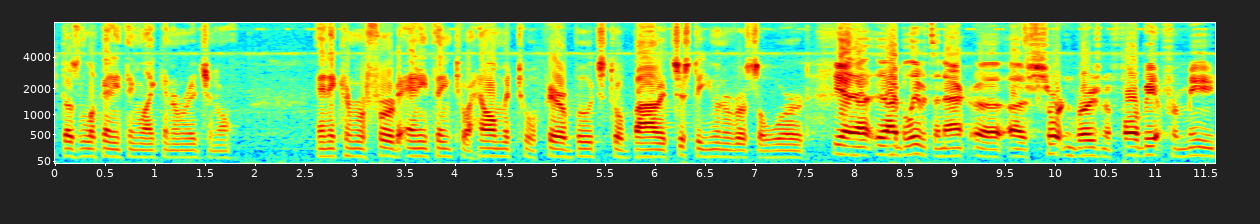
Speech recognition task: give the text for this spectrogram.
It doesn't look anything like an original. And it can refer to anything, to a helmet, to a pair of boots, to a bob. It's just a universal word. Yeah, I believe it's an ac- uh, a shortened version of "far be it from me,"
